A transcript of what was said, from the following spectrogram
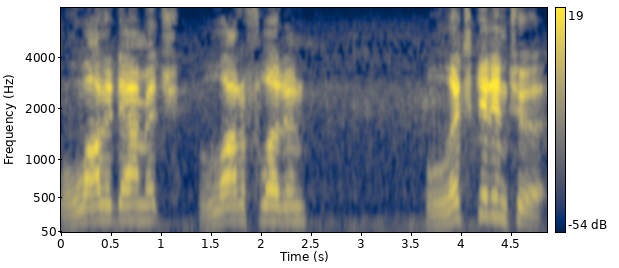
A lot of damage, a lot of flooding, let's get into it.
